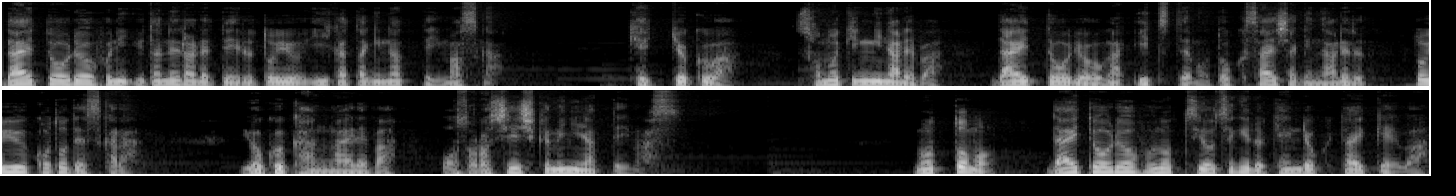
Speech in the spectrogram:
大統領府に委ねられているという言い方になっていますが、結局はその気になれば大統領がいつでも独裁者になれるということですから、よく考えれば恐ろしい仕組みになっています。もっとも大統領府の強すぎる権力体系は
